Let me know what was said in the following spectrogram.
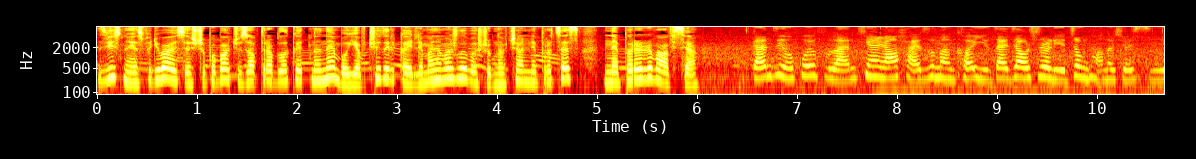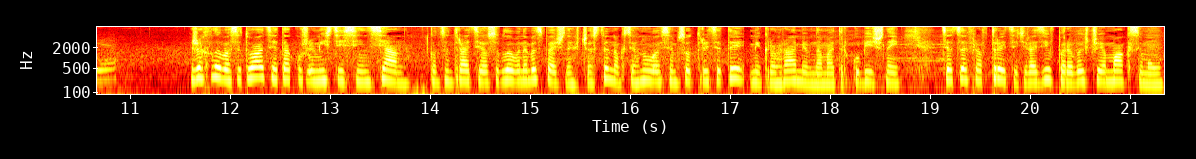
Звісно, я сподіваюся, що побачу завтра блакитне небо. Я вчителька, і для мене важливо, щоб навчальний процес не переривався. Жахлива ситуація також у місті Сінсян. Концентрація особливо небезпечних частинок сягнула 730 мікрограмів на метр кубічний. Ця цифра в 30 разів перевищує максимум,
